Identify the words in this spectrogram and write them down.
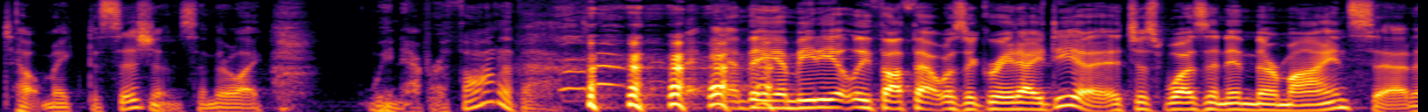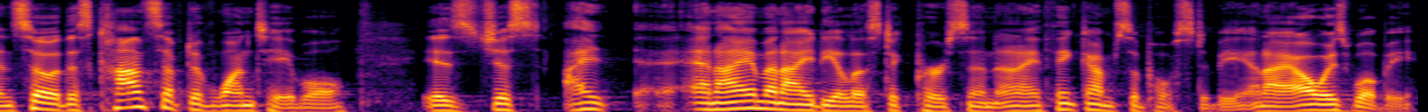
to help make decisions?" And they're like, "We never thought of that," and they immediately thought that was a great idea. It just wasn't in their mindset, and so this concept of one table is just I, and I am an idealistic person, and I think I'm supposed to be, and I always will be.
